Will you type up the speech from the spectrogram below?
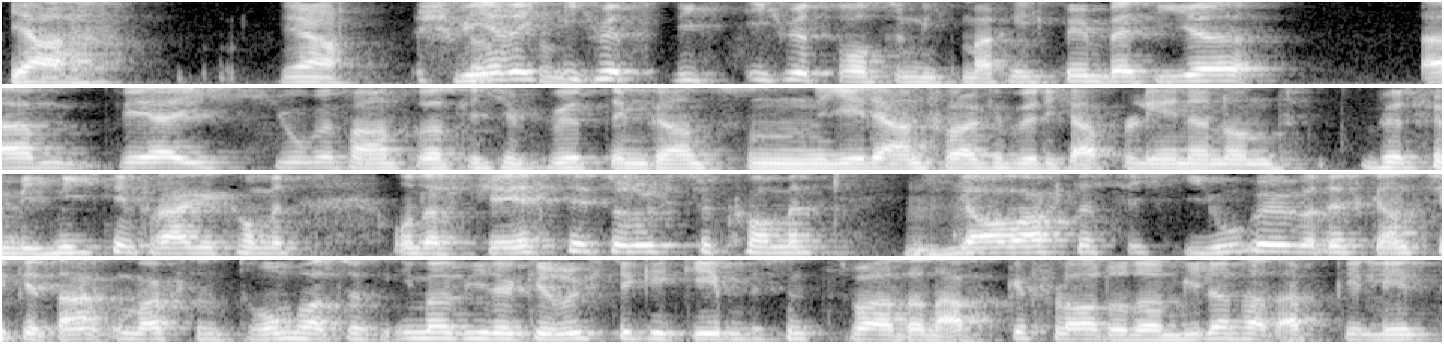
ja, ja, schwierig. Ich würde es nicht, ich würde es trotzdem nicht machen. Ich bin bei dir ähm, wäre ich Juve-Verantwortliche, würde dem Ganzen, jede Anfrage würde ich ablehnen und würde für mich nicht in Frage kommen. Und auf Jesse zurückzukommen, mhm. ich glaube auch, dass sich Juve über das Ganze Gedanken macht und darum hat es auch immer wieder Gerüchte gegeben, die sind zwar dann abgeflaut oder Milan hat abgelehnt,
